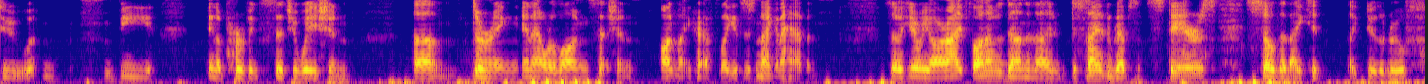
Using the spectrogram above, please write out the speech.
to be in a perfect situation um, during an hour long session on Minecraft. Like it's just not gonna happen. So here we are. I thought I was done, and I decided to grab some stairs so that I could like do the roof.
